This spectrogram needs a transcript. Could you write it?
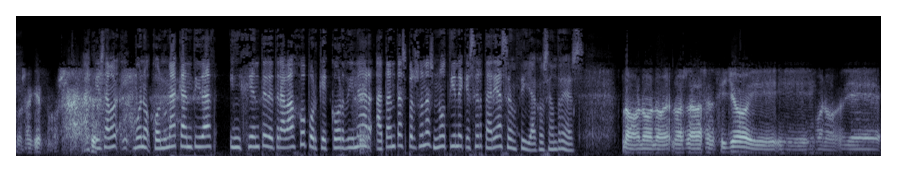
pues aquí estamos. Aquí estamos, bueno, con una cantidad ingente de trabajo porque coordinar Sí. a tantas personas no tiene que ser tarea sencilla, José Andrés. No, no, no, no es nada sencillo y, bueno, eh,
